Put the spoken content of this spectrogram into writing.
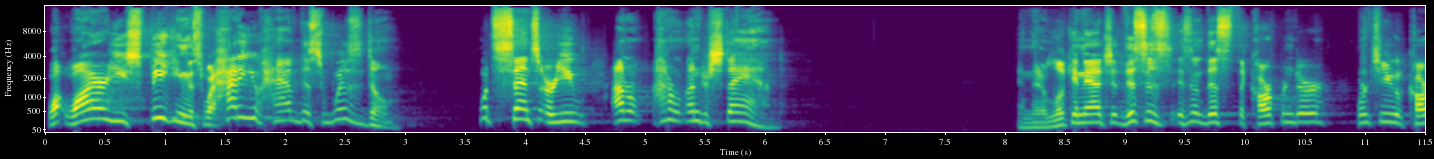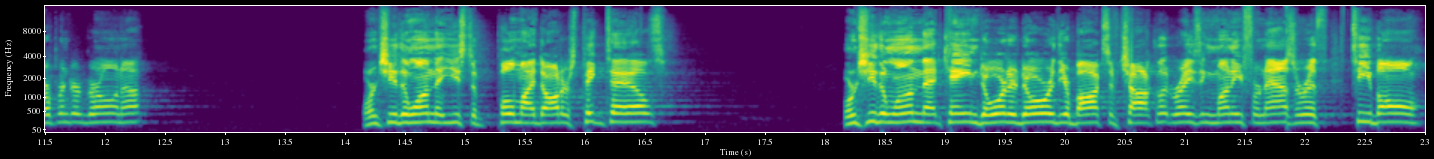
Why are you speaking this way? How do you have this wisdom? What sense are you? I don't, I don't understand. And they're looking at you. This is, isn't this the carpenter? Weren't you a carpenter growing up? Weren't you the one that used to pull my daughter's pigtails? Weren't you the one that came door to door with your box of chocolate raising money for Nazareth T ball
